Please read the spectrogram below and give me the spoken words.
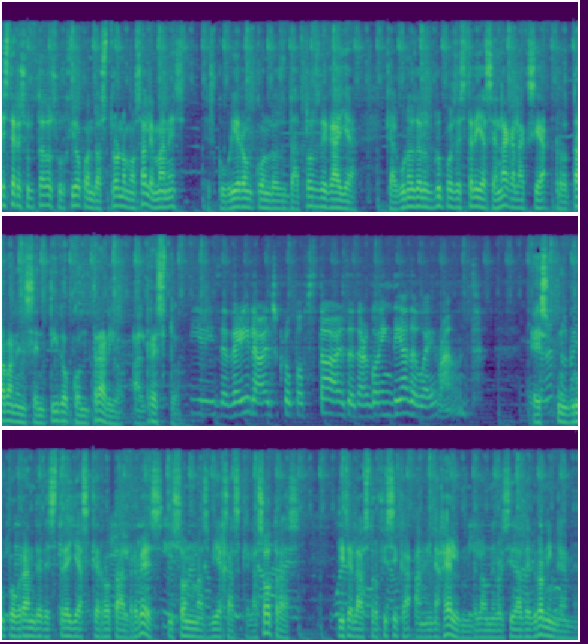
Este resultado surgió cuando astrónomos alemanes descubrieron con los datos de Gaia que algunos de los grupos de estrellas en la galaxia rotaban en sentido contrario al resto. Es un grupo grande de estrellas que rota al revés y son más viejas que las otras, dice la astrofísica Amina Helm de la Universidad de Groningen.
